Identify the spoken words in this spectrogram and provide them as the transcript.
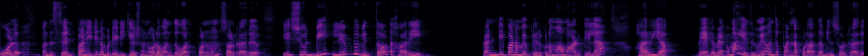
கோல் வந்து செட் பண்ணிவிட்டு நம்ம டெடிக்கேஷனோட வந்து ஒர்க் பண்ணணும்னு சொல்கிறாரு it should be lived without hurry கண்டிப்பாக நம்ம எப்படி இருக்கணுமா வாழ்க்கையில்? ஹரியா வேக வேகமாக எதுவுமே வந்து பண்ணக்கூடாது அப்படின்னு சொல்கிறாரு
